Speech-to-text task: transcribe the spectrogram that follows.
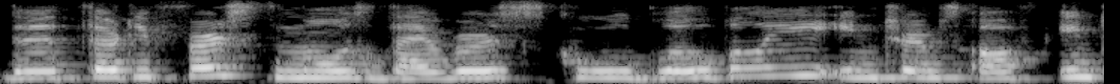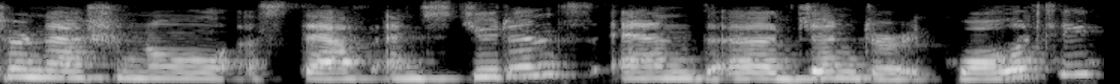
the 31st most diverse school globally in terms of international staff and students and uh, gender equality.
